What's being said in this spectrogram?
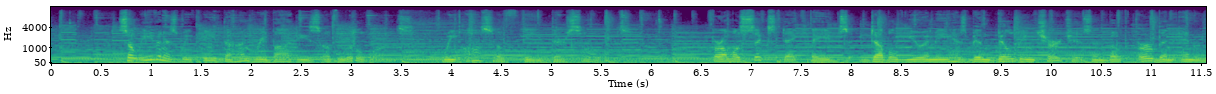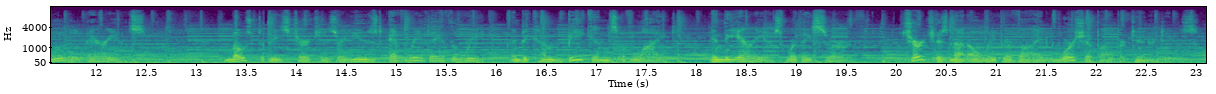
So even as we feed the hungry bodies of little ones, we also feed their souls. For almost six decades, WME has been building churches in both urban and rural areas. Most of these churches are used every day of the week and become beacons of light in the areas where they serve. Churches not only provide worship opportunities,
